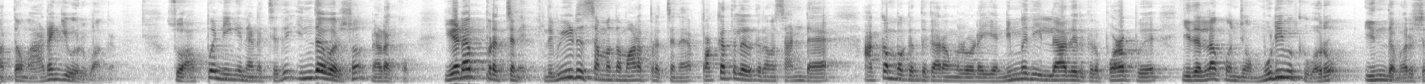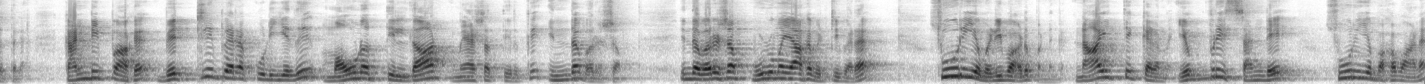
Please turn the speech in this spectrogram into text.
மற்றவங்க அடங்கி வருவாங்க. ஸோ அப்போ நீங்கள் நினச்சது இந்த வருஷம் நடக்கும். இடப்பிரச்சனை இந்த வீடு சம்மந்தமான பிரச்சனை பக்கத்தில் இருக்கிறவங்க சண்டை அக்கம் பக்கத்துக்காரவங்களுடைய நிம்மதி இல்லாத இருக்கிற பொழப்பு இதெல்லாம் கொஞ்சம் முடிவுக்கு வரும் இந்த வருஷத்தில். கண்டிப்பாக வெற்றி பெறக்கூடியது மௌனத்தில்தான் மேஷத்திற்கு இந்த வருஷம். இந்த வருஷம் முழுமையாக வெற்றி பெற சூரிய வழிபாடு பண்ணுங்கள் ஞாயிற்றுக்கிழமை எவ்ரி சண்டே சூரிய பகவானை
